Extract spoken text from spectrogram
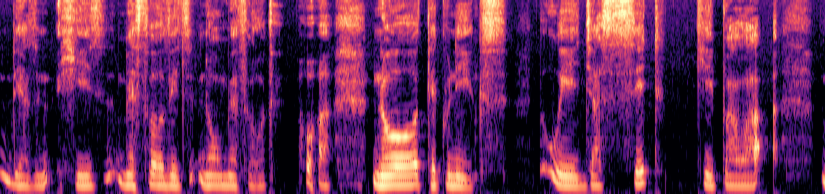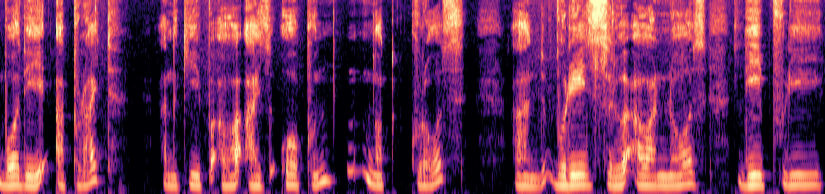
There's, his method is no method or no techniques. We just sit, keep our body upright, and keep our eyes open, not closed, and breathe through our nose deeply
